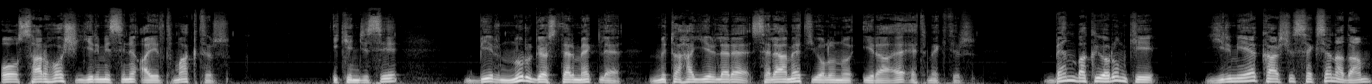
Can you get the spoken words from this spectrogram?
o sarhoş yirmisini ayıltmaktır. İkincisi, bir nur göstermekle mütehayyirlere selamet yolunu irae etmektir. Ben bakıyorum ki, yirmiye karşı seksen adam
